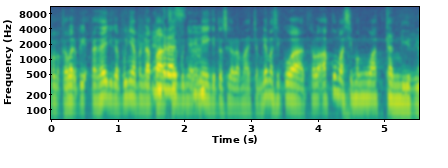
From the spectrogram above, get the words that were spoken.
kabar saya juga punya pendapat, saya Interest, punya hmm. ini gitu segala macam. Dia masih kuat. Kalau aku masih menguatkan diri.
